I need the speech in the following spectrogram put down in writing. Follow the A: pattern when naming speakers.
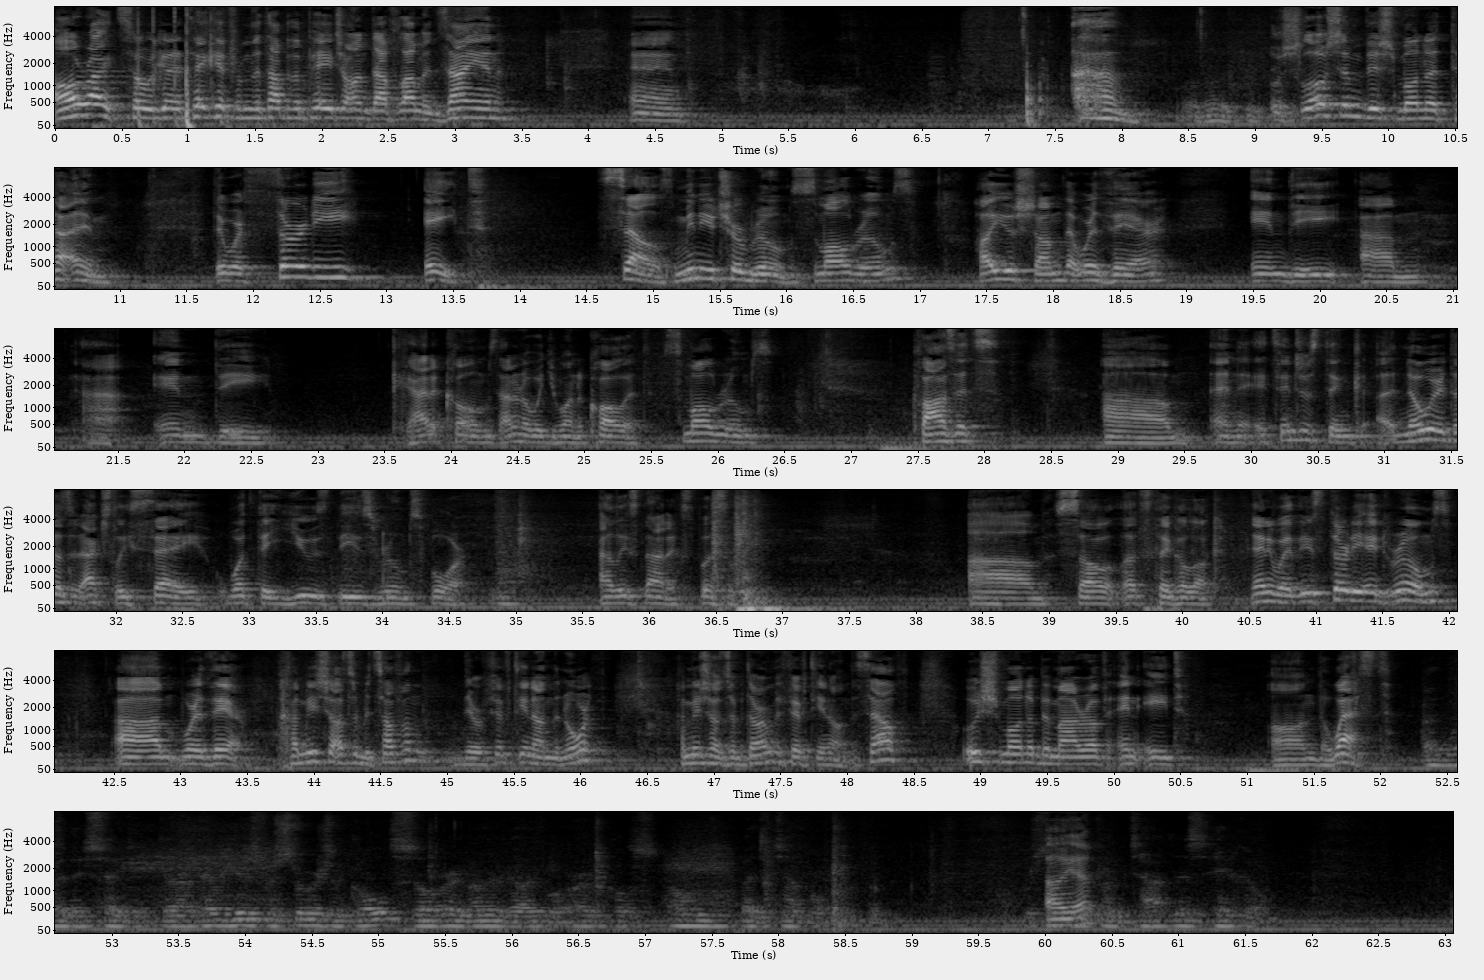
A: All right, so we're going to take it from the top of the page on Daf Lamed Zayin, and Ushloshim Vishmona Ta'im. There were thirty-eight cells, miniature rooms, small rooms, Hayusham that were there in the um, uh, in the catacombs. I don't know what you want to call it. Small rooms, closets um, and it's interesting, uh, nowhere does it actually say what they use these rooms for, at least not explicitly. Um, so let's take a look. Anyway, these 38 rooms um, were there. Chamisha Azar B'tzafan, there were 15 on the north. Chamisha Azar B'darim, 15 on the south. Ushmona B'marav, and 8 on the west.
B: The way, they say that uh, they were used for storage of gold, silver, and other valuable articles owned by the temple.
A: Oh, yeah?
B: From Tapnis Hechel.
